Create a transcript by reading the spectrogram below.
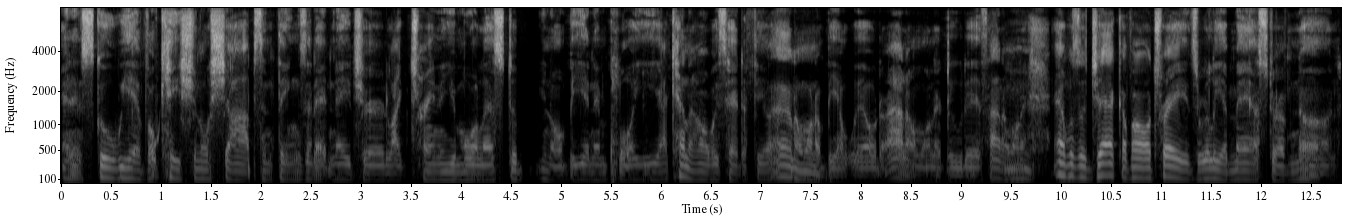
And in school, we had vocational shops and things of that nature, like training you more or less to, you know, be an employee. I kind of always had to feel, I don't want to be a welder. I don't want to do this. I don't want to. And was a jack of all trades, really a master of none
